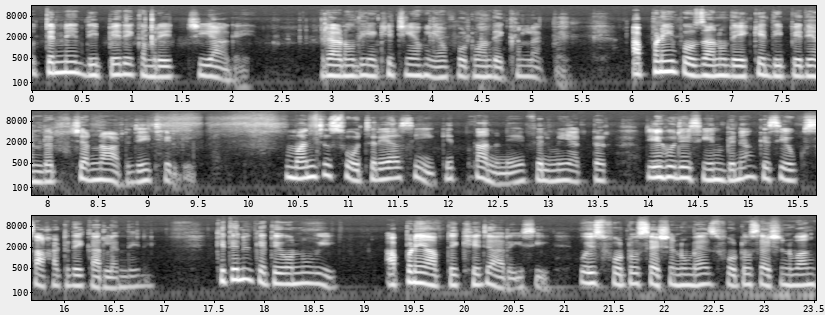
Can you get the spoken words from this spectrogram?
ਉਹ ਤਿੰਨੇ ਦੀਪੇ ਦੇ ਕਮਰੇ 'ਚ ਹੀ ਆ ਗਏ। ਰਾਣੋ ਦੀਆਂ ਖਿੱਚੀਆਂ ਹੋਈਆਂ ਫੋਟੋਆਂ ਦੇਖਣ ਲੱਗ ਪਏ। ਆਪਣੇ ਪੋਜ਼ਾਂ ਨੂੰ ਦੇਖ ਕੇ ਦੀਪੇ ਦੇ ਅੰਦਰ ਚਰਨਾਟ ਜਿਹੀ ਛਿੜ ਗਈ। ਮਨ 'ਚ ਸੋਚ ਰਿਹਾ ਸੀ ਕਿ ਧਨ ਨੇ ਫਿਲਮੀ ਐਕਟਰ ਜਿਹੋ ਜਿਹੇ ਸੀਨ ਬਿਨਾਂ ਕਿਸੇ ਉਕਸਾਹਟ ਦੇ ਕਰ ਲੈਂਦੇ ਨੇ। ਕਿਤੇ ਨਾ ਕਿਤੇ ਉਹਨੂੰ ਵੀ ਆਪਣੇ ਆਪ ਤੇ ਖਿਜ ਆ ਰਹੀ ਸੀ ਉਹ ਇਸ ਫੋਟੋ ਸੈਸ਼ਨ ਨੂੰ ਮੈਂ ਇਸ ਫੋਟੋ ਸੈਸ਼ਨ ਵਾਂਗ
